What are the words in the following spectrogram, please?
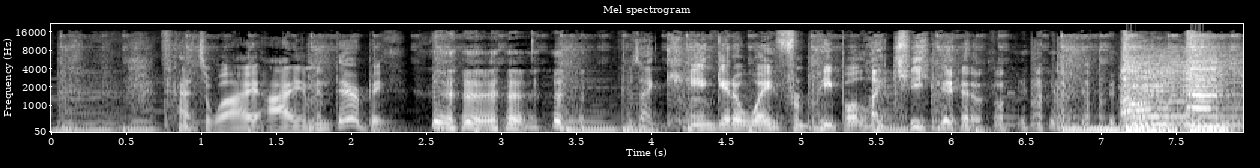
That's why I am in therapy. Because I can't get away from people like you. Oh,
